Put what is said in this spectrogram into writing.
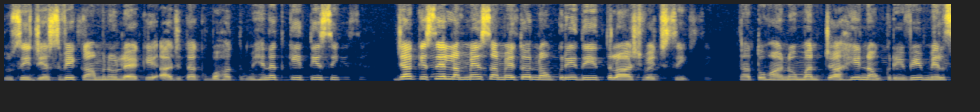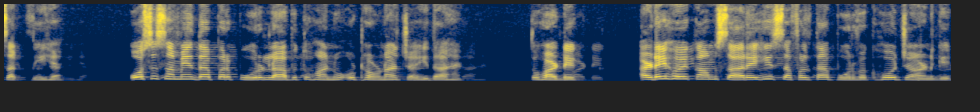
ਤੁਸੀਂ ਜਿਸ ਵੀ ਕੰਮ ਨੂੰ ਲੈ ਕੇ ਅੱਜ ਤੱਕ ਬਹੁਤ ਮਿਹਨਤ ਕੀਤੀ ਸੀ ਜਾਂ ਕਿਸੇ ਲੰਮੇ ਸਮੇਂ ਤੋਂ ਨੌਕਰੀ ਦੀ ਤਲਾਸ਼ ਵਿੱਚ ਸੀ, ਤਾਂ ਤੁਹਾਨੂੰ ਮਨਚਾਹੀ ਨੌਕਰੀ ਵੀ ਮਿਲ ਸਕਦੀ ਹੈ। ਉਸ ਸਮੇਂ ਦਾ ਭਰਪੂਰ ਲਾਭ ਤੁਹਾਨੂੰ ਉਠਾਉਣਾ ਚਾਹੀਦਾ ਹੈ। ਤੁਹਾਡੇ ਅੜੇ ਹੋਏ ਕੰਮ ਸਾਰੇ ਹੀ ਸਫਲਤਾਪੂਰਵਕ ਹੋ ਜਾਣਗੇ।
